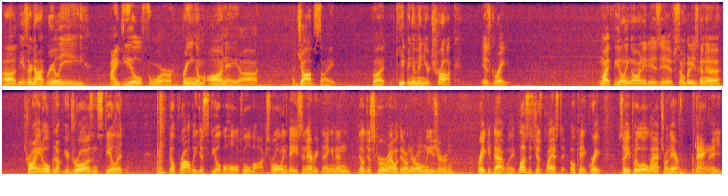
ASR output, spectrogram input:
Uh, these are not really ideal for bringing them on a, uh, a job site, but keeping them in your truck is great. My feeling on it is if somebody's going to try and open up your drawers and steal it, they'll probably just steal the whole toolbox, rolling base and everything, and then they'll just screw around with it on their own leisure and break it that way. Plus, it's just plastic. Okay, great. So you put a little latch on there, bang,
